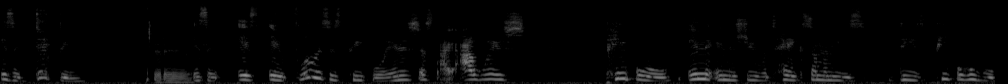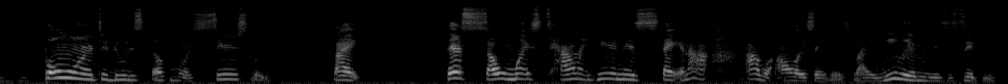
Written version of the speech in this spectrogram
is addicting. It is. It's an, it influences people, and it's just like I wish people in the industry would take some of these these people who were born to do this stuff more seriously. Like there's so much talent here in this state, and I I will always say this: like we live in Mississippi,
